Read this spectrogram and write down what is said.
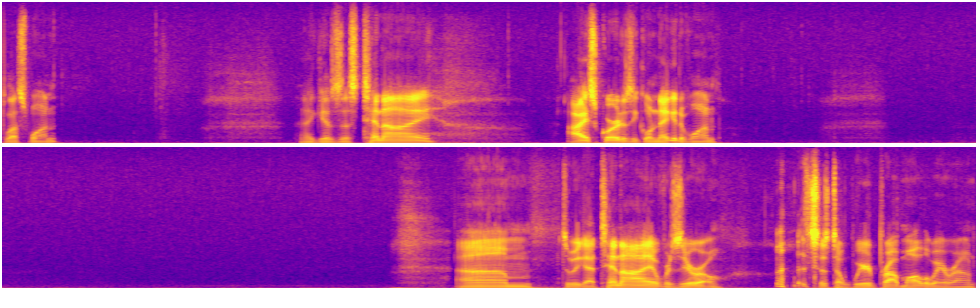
plus 1. That gives us 10i. i squared is equal to negative 1. Um, so we got 10i over 0. it's just a weird problem all the way around.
